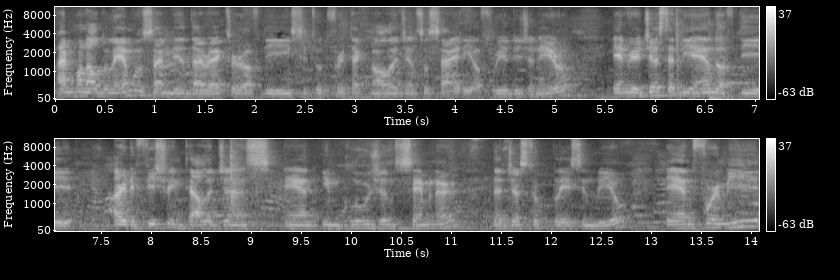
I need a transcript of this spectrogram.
I'm Ronaldo Lemos, I'm the director of the Institute for Technology and Society of Rio de Janeiro and we're just at the end of the Artificial Intelligence and Inclusion Seminar that just took place in Rio and for me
